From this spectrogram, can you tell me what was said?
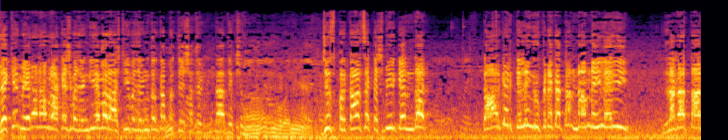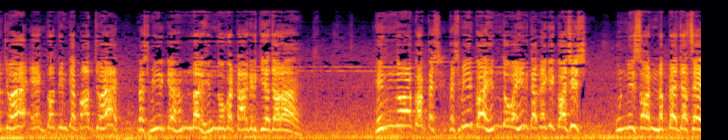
देखिए मेरा नाम राकेश बजरंगी है मैं राष्ट्रीय बजरंग दल का प्रदेश अध्यक्ष हूँ। जिस प्रकार से कश्मीर के अंदर टारगेट किलिंग रुकने का नाम नहीं ले रही लगातार जो है एक दो दिन के बाद जो है कश्मीर के अंदर हिंदुओं को टारगेट किया जा रहा है। हिंदुओं को कश, कश्मीर को हिंदू वहीन करने की कोशिश 1990 जैसे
